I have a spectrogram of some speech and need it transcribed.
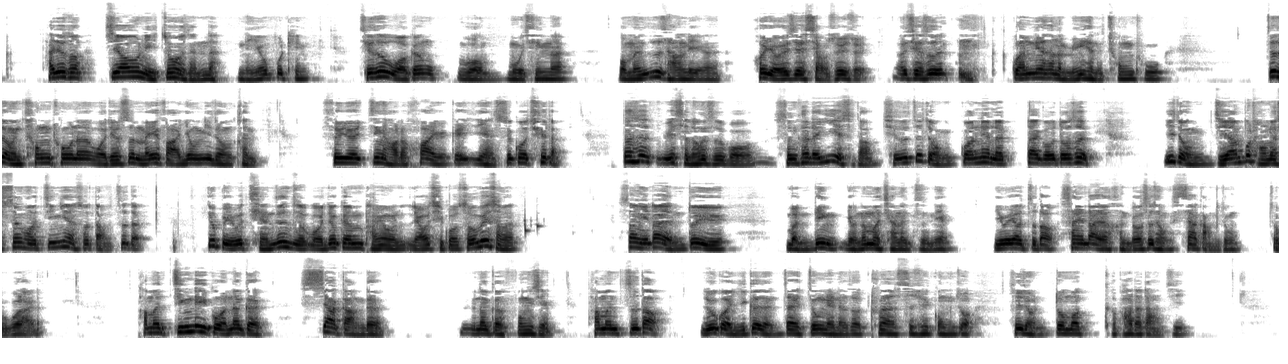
他就说教你做人的，你又不听。其实我跟我母亲呢，我们日常里呢会有一些小碎嘴，而且是 观念上的明显的冲突。这种冲突呢，我觉得是没法用一种很岁月静好的话语给掩饰过去的。但是与此同时，我深刻的意识到，其实这种观念的代沟都是一种截然不同的生活经验所导致的。就比如前阵子我就跟朋友聊起过，说为什么上一代人对于稳定有那么强的执念？因为要知道，上一代人很多是从下岗中走过来的，他们经历过那个下岗的。那个风险，他们知道，如果一个人在中年的时候突然失去工作，是一种多么可怕的打击，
